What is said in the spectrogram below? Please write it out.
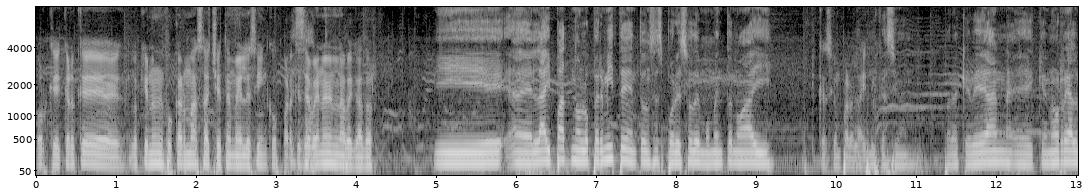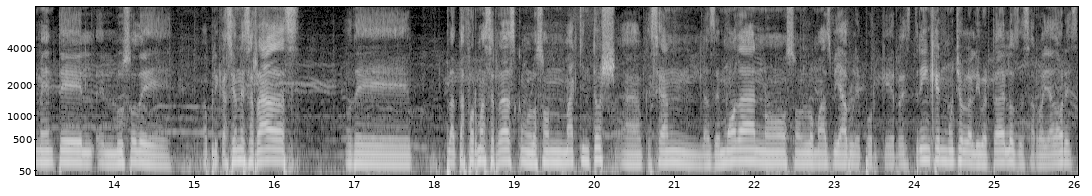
porque creo que lo quieren enfocar más a HTML5 para que se vean en el navegador. Y eh, el iPad no lo permite, entonces por eso de momento no hay Aplicación para el iPad. Para que vean eh, que no realmente el, el uso de aplicaciones cerradas o de plataformas cerradas como lo son Macintosh, aunque sean las de moda, no son lo más viable porque restringen mucho la libertad de los desarrolladores.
